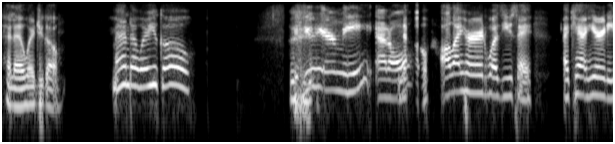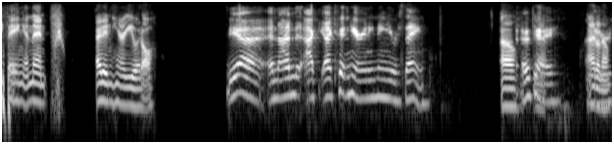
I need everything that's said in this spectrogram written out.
Hello, where'd you go? Amanda, where you go? Did you hear me at all? No. All I heard was you say, I can't hear anything. And then I didn't hear you at all. Yeah, and I, I I couldn't hear anything you were saying. Oh, yeah. Okay. I don't know.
